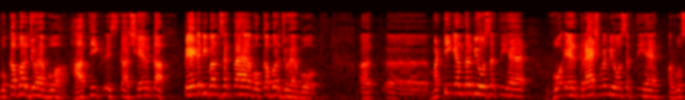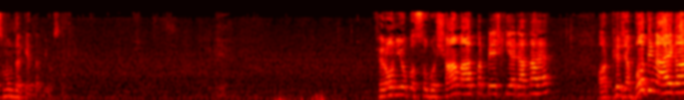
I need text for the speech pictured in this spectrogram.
وہ قبر جو ہے وہ ہاتھی اس کا شیر کا پیٹ بھی بن سکتا ہے، وہ قبر جو ہے وہ مٹی کے اندر بھی ہو سکتی ہے، وہ ایئر کریش میں بھی ہو سکتی ہے اور وہ سمندر کے اندر بھی ہو سکتی ہے۔ فرونیوں کو صبح شام آگ پر پیش کیا جاتا ہے۔ اور پھر جب وہ دن آئے گا،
